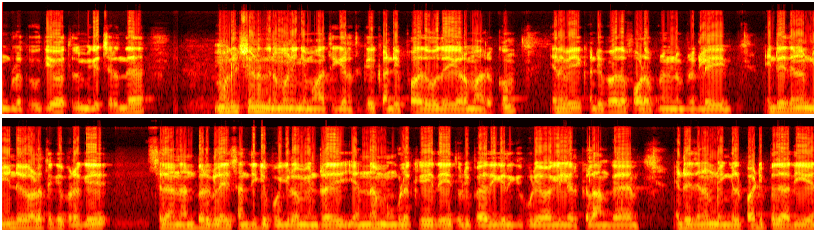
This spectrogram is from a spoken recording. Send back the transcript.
உங்களுக்கு உத்தியோகத்தில் மிகச்சிறந்த மகிழ்ச்சியான தினமாக நீங்கள் மாற்றிக்கிறதுக்கு கண்டிப்பாக அது உதவிகரமாக இருக்கும். எனவே கண்டிப்பாக அதை ஃபாலோ பண்ணுங்க நண்பர்களே. இன்றைய தினம் நீண்ட காலத்துக்கு பிறகு சில நண்பர்களை சந்திக்க போகிறோம் என்ற எண்ணம் உங்களுக்கு இதய துடிப்பு அதிகரிக்கக்கூடிய வகையில் இருக்கலாங்க. இன்றைய தினம் நீங்கள் படிப்பது அதிக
